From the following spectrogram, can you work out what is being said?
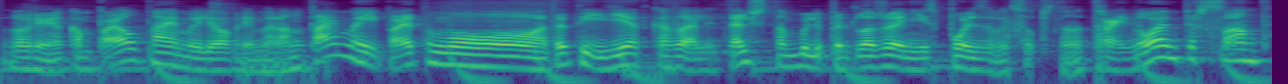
во время compile time или во время runtime, и поэтому от этой идеи отказались. Дальше там были предложения использовать, собственно, тройной амперсант,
